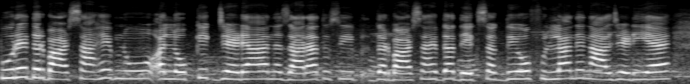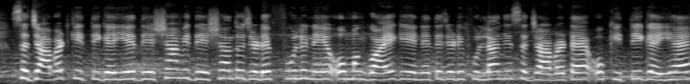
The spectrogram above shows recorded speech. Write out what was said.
ਪੂਰੇ ਦਰਬਾਰ ਸਾਹਿਬ ਨੂੰ ਅਲੌਕਿਕ ਜਿਹੜਾ ਨਜ਼ਾਰਾ ਤੁਸੀਂ ਦਰਬਾਰ ਸਾਹਿਬ ਦਾ ਦੇਖ ਸਕਦੇ ਹੋ, ਫੁੱਲਾਂ ਦੇ ਨਾਲ ਜਿਹੜੀ ਹੈ ਸਜਾਵਟ ਕੀਤੀ ਗਈ ਹੈ। ਦੇਸ਼ਾਂ ਵਿਦੇਸ਼ਾਂ ਤੋਂ ਜਿਹੜੇ ਫੁੱਲ ਨੇ ਉਹ ਮੰਗਵਾਏ ਗਏ ਨੇ ਤੇ ਜਿਹੜੀ ਫੁੱਲਾਂ ਦੀ ਸਜਾਵਟ ਹੈ ਉਹ ਕੀਤੀ ਗਈ ਹੈ।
